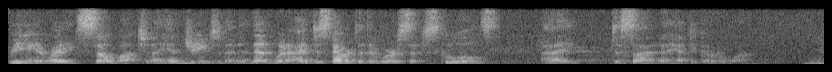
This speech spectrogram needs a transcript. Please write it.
reading and writing so much, and I had mm-hmm. dreams of it. And then when I discovered that there were such schools, I decided I had to go to one. Yeah.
